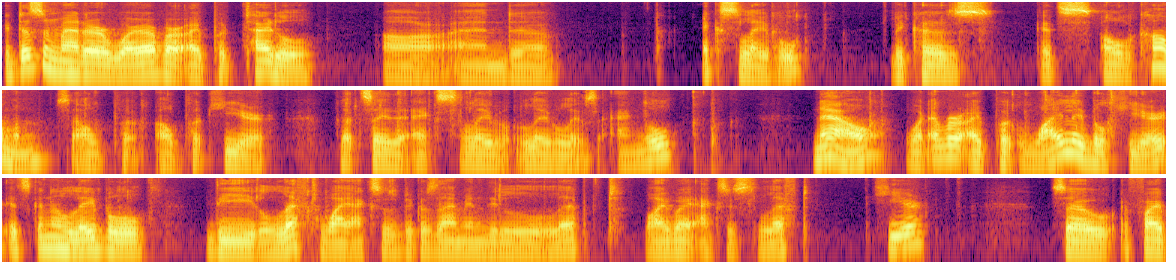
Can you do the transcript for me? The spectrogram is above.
it doesn't matter wherever I put title, uh, and uh, X label because it's all common. So I'll put, I'll put here, let's say the X label, label is angle. Now, whatever I put Y label here, it's going to label the left Y axis because I'm in the left Y Y axis left here. So if I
